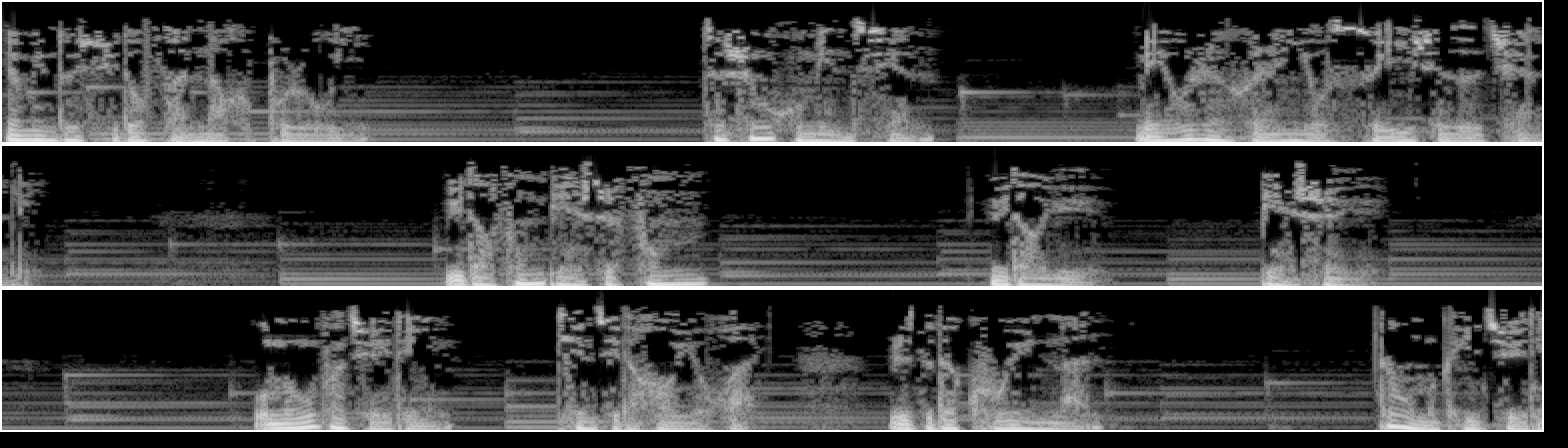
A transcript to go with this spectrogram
要面对许多烦恼和不如意。在生活面前，没有任何人有随意选择的权利。遇到风便是风，遇到雨便是雨。我们无法决定天气的好与坏，日子的苦与难，但我们可以决定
